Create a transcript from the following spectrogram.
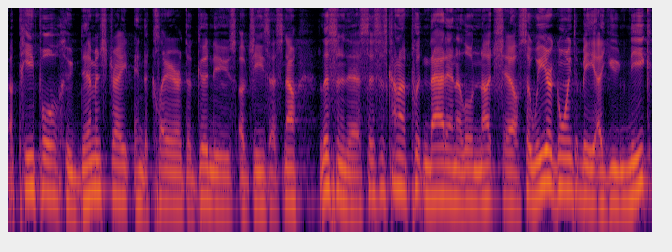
a people who demonstrate and declare the good news of Jesus. Now, listen to this. This is kind of putting that in a little nutshell. So, we are going to be a unique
